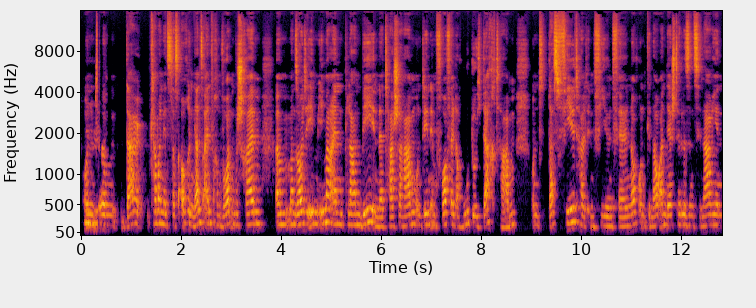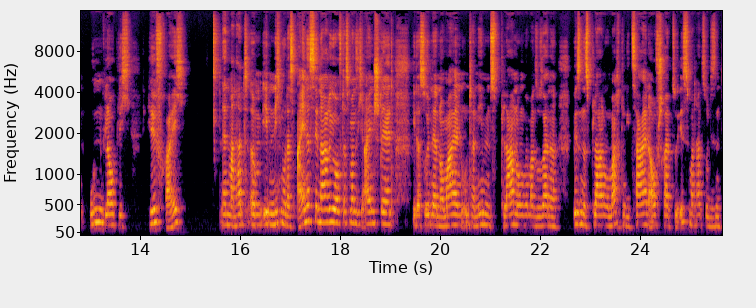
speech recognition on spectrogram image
Und mhm. ähm, da kann man jetzt das auch in ganz einfachen Worten beschreiben. Ähm, man sollte eben immer einen Plan B in der Tasche haben und den im Vorfeld auch gut durchdacht haben. Und das fehlt halt in vielen Fällen noch. Und genau an der Stelle sind Szenarien unglaublich hilfreich. Denn man hat ähm, eben nicht nur das eine Szenario, auf das man sich einstellt, wie das so in der normalen Unternehmensplanung, wenn man so seine Businessplanung macht und die Zahlen aufschreibt, so ist. Man hat so diesen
